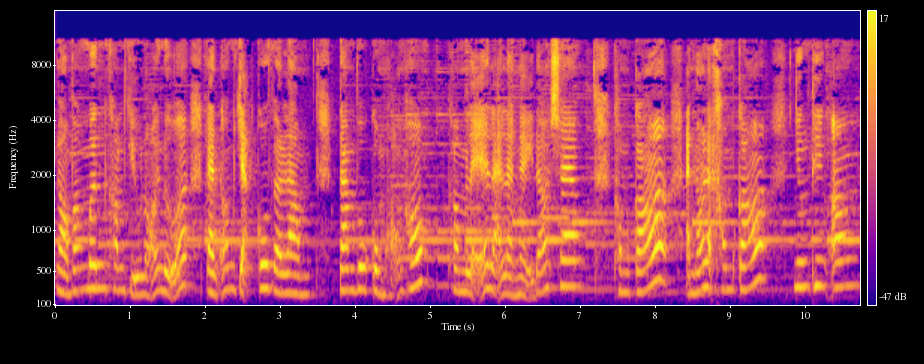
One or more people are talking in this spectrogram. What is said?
Đoàn Văn Minh không chịu nổi nữa, đành ôm chặt cô vào lòng, tâm vô cùng hoảng hốt. Không lẽ lại là ngày đó sao? Không có, anh nói là không có, nhưng Thiên Ân,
